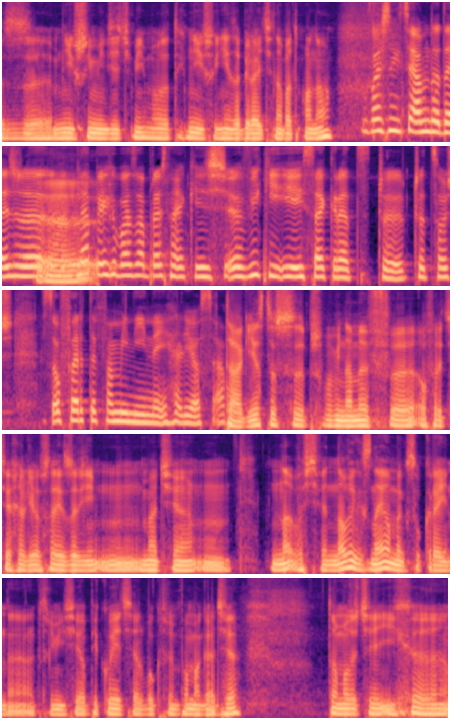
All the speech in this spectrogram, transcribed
z mniejszymi dziećmi. Może tych mniejszych nie zabierajcie na Batmana. Właśnie chciałam dodać, że e... lepiej chyba zabrać na jakieś wiki i jej sekret, czy, czy coś z oferty familijnej Heliosa. Tak, jest też, przypominamy, w ofercie Heliosa, jeżeli mm, macie mm, no, właściwie nowych znajomych z Ukrainy, którymi się opiekujecie albo którym pomagacie, to możecie ich e,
